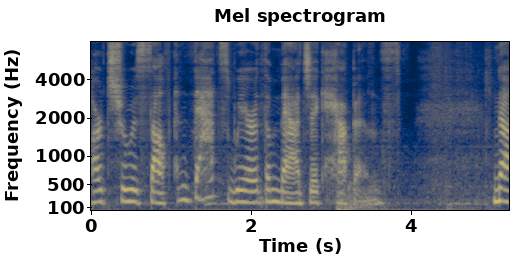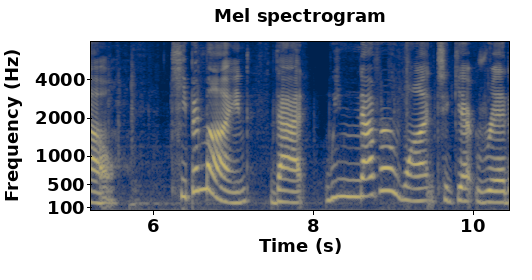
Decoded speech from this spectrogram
our truest self. And that's where the magic happens. Now, keep in mind that we never want to get rid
